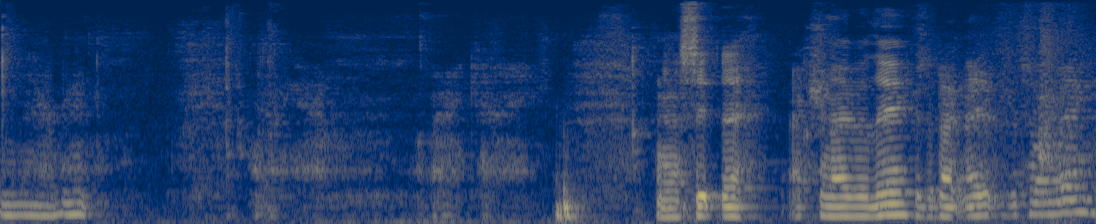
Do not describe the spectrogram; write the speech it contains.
in there a. Okay. I'm going to sit the action over there because I don't need it for the time being.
